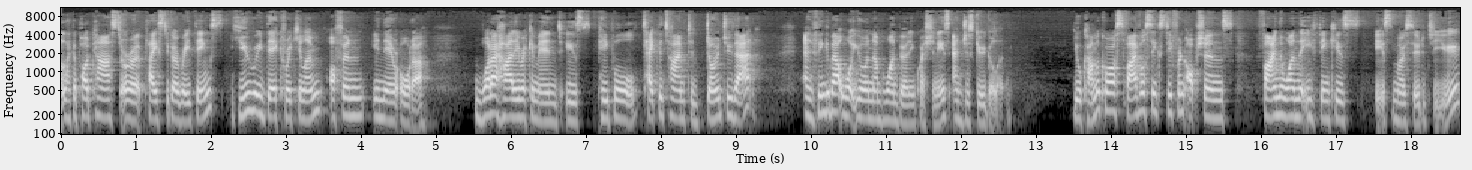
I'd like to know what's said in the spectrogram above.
like a podcast or a place to go read things, you read their curriculum, often in their order what I highly recommend is people take the time to don't do that and think about what your number one burning question is and just Google it. You'll come across five or six different options, find the one that you think is, is most suited to you,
